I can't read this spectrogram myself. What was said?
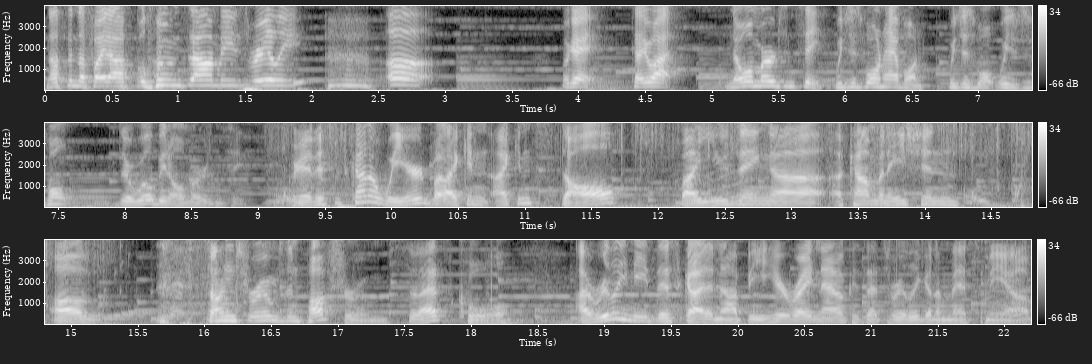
Nothing to fight off balloon zombies, really? Uh. Okay, tell you what. No emergency. We just won't have one. We just won't, we just won't there will be no emergencies. Okay, this is kind of weird, but I can I can stall by using uh, a combination of sun shrooms and puff shrooms, so that's cool. I really need this guy to not be here right now because that's really gonna mess me up.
